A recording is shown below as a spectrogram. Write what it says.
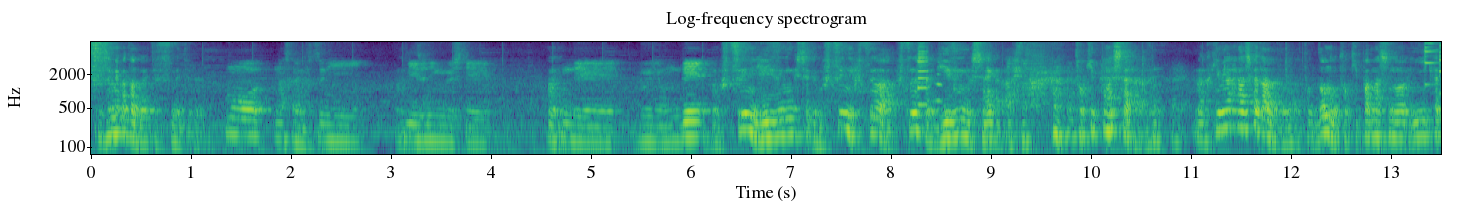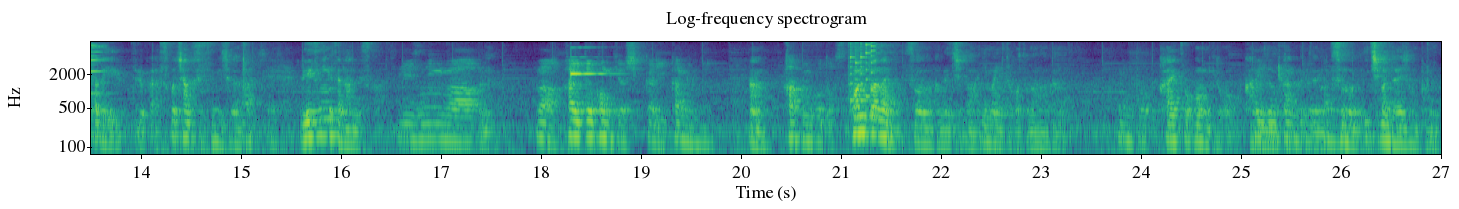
進め方どうやって進めてる？もうなんすかね普通にリーズニングして、うん。で文読んで、普通にリーズニングしてても普通に普通は普通の人はリーズニングしないからね。解きっぱなしだからね。なんか君の話し方だとどんどん解きっぱなしの言い方で言ってるからそこちゃんと説明してくださいリーズニングって何ですか？リーズニングは、うん。まあ回答根拠をしっかり紙にうん。書くことですね。ポイントは何？その中で一番今言ったことの中の。回答根拠を紙に書くというその一番大事なポイント。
